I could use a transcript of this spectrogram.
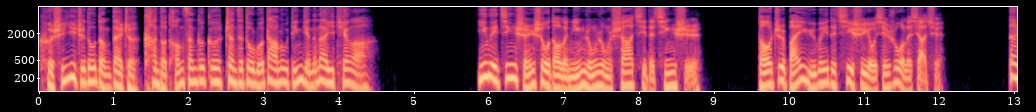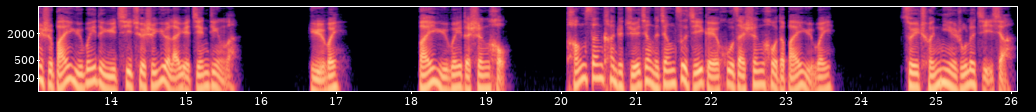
可是一直都等待着看到唐三哥哥站在斗罗大陆顶点的那一天啊！因为精神受到了宁荣荣杀气的侵蚀，导致白雨薇的气势有些弱了下去。但是白雨薇的语气却是越来越坚定了。雨薇，白雨薇的身后，唐三看着倔强的将自己给护在身后的白雨薇。嘴唇嗫嚅了几下，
